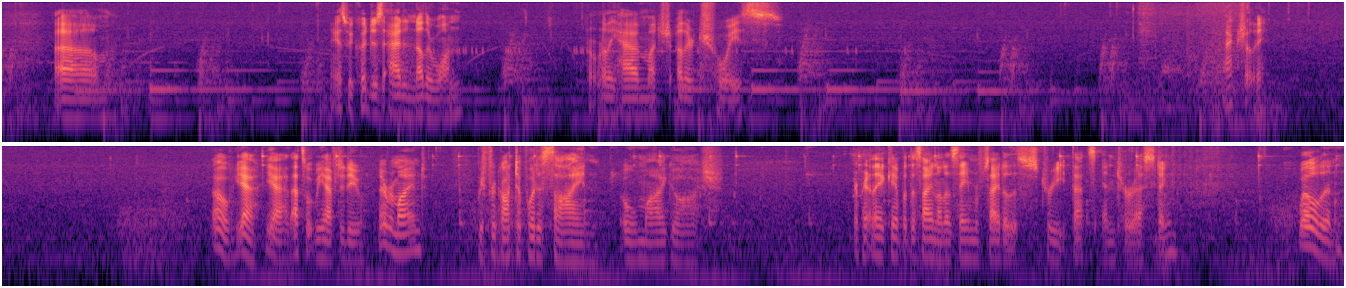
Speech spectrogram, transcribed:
um, guess we could just add another one. Don't really have much other choice. Actually. Oh, yeah, yeah, that's what we have to do. Never mind. We forgot to put a sign. Oh my gosh. Apparently I can't put the sign on the same side of the street. That's interesting. Well then.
